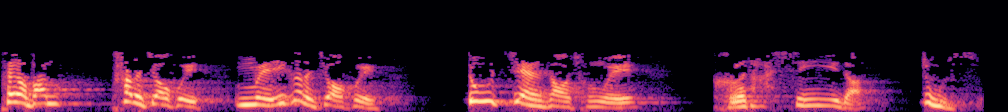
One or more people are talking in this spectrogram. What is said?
他要把他的教会每一个的教会都建造成为合他心意的住所。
